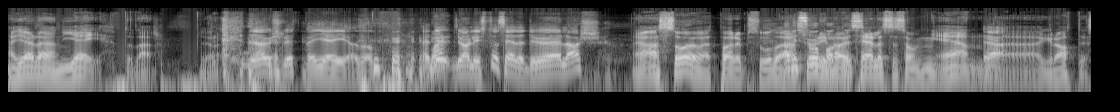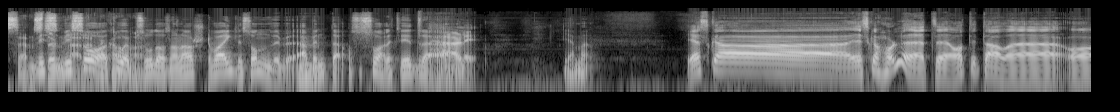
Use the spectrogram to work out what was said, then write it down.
Jeg gir det en yay, det der. Nå er vi slutt med yay og sånn. Eh, Du, du har lyst til å se det du, Lars? Ja, jeg så jo et par episoder. Ja, jeg tror de la ut hele sesong én Ja. eh, gratis en Vi, stund. vi der, så to episoder hos Lars. Det var egentlig sånn vi, Mm. jeg begynte, og så så jeg litt videre eh, Herlig. hjemme. Jeg skal, jeg skal holde det til 80-tallet, og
